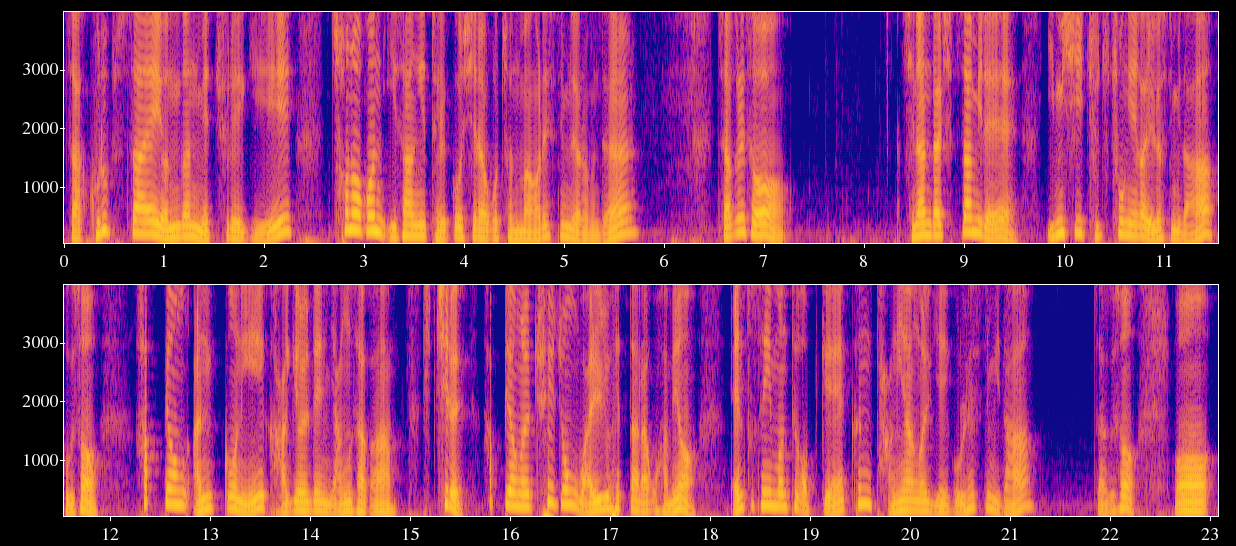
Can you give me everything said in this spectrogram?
자 그룹사의 연간 매출액이 천억 원 이상이 될 것이라고 전망을 했습니다, 여러분들. 자 그래서 지난달 13일에 임시 주주총회가 열렸습니다. 거기서 합병 안건이 가결된 양사가 17일 합병을 최종 완료했다라고 하며 엔터테인먼트 업계에 큰 방향을 예고를 했습니다. 자, 그래서 어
